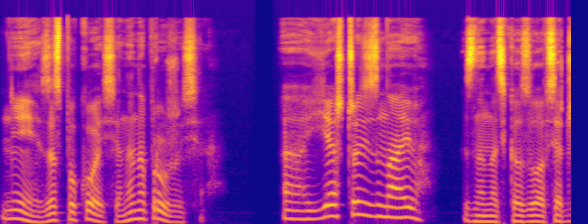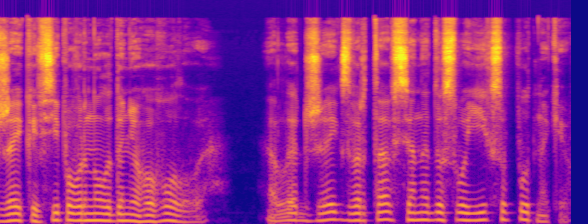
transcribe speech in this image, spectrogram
Ні, заспокойся, не напружуйся. А я щось знаю, зненацька озвався Джейк, і всі повернули до нього голови. Але Джейк звертався не до своїх супутників.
